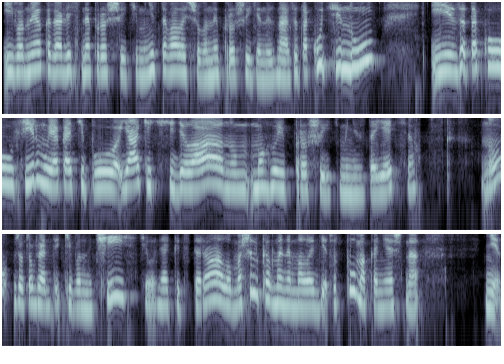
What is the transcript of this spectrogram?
І вони оказались не прошиті. Мені здавалось, що вони прошиті, не знаю, за таку ціну і за таку фірму, яка, типу, якість всі діла, ну, могли б прошити, мені здається. Ну, зато гляньте, які вони чисті, як відстирало. Машинка в мене молодець. От пума, звісно, ні.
